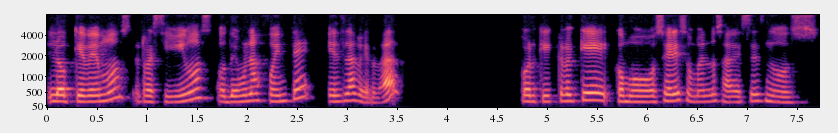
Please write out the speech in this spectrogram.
lo que vemos, recibimos o de una fuente es la verdad, porque creo que como seres humanos a veces nos,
